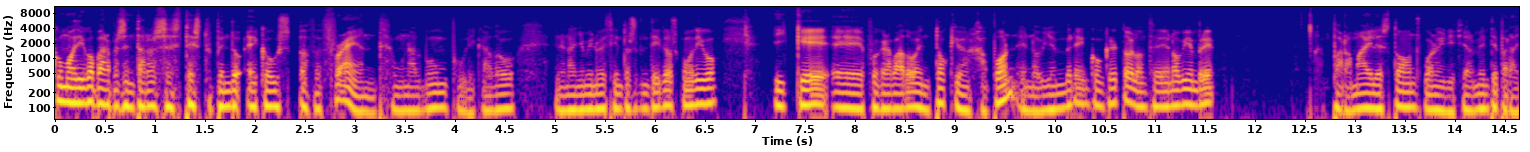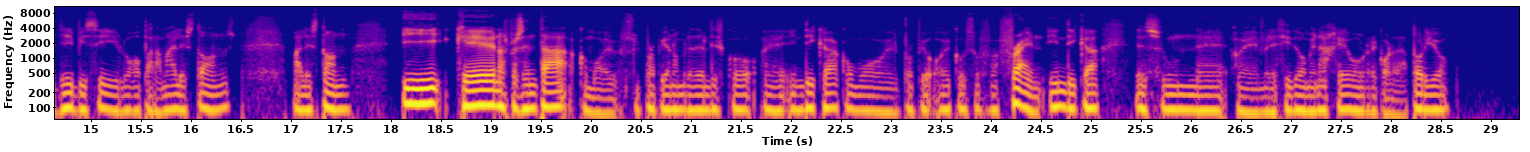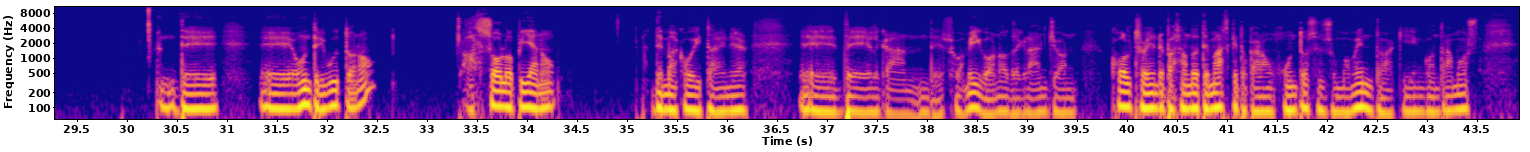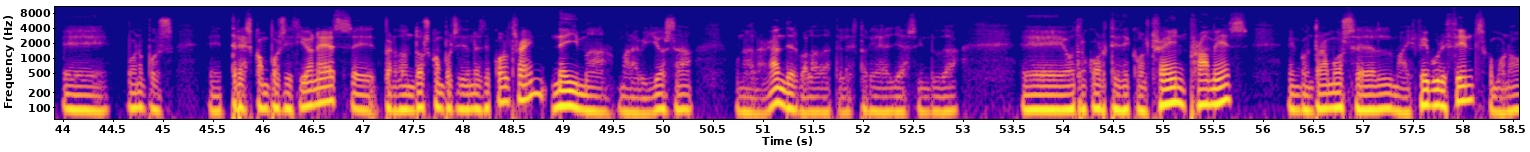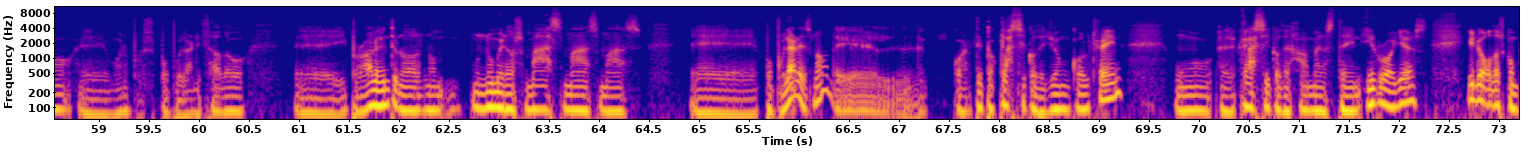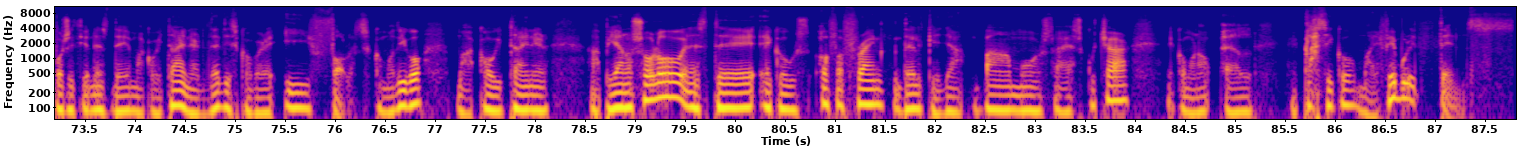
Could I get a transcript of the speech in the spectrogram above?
como digo, para presentaros este estupendo Echoes of a Friend, un álbum publicado en el año 1972, como digo, y que eh, fue grabado en Tokio, en Japón, en noviembre en concreto, el 11 de noviembre, para Milestones, bueno, inicialmente para JBC y luego para Milestones, Milestone, y que nos presenta, como el, propio nombre del disco eh, indica, como el propio Echoes of a Friend indica, es un eh, eh, merecido homenaje o un recordatorio de un tributo, ¿no? A solo piano de McCoy Tyner del gran de su amigo no del gran John Coltrane repasando temas que tocaron juntos en su momento. Aquí encontramos eh, bueno pues eh, tres composiciones, eh, perdón, dos composiciones de Coltrane, Neima, maravillosa, una de las grandes baladas de la historia de ella sin duda. otro corte de Coltrane, Promise. Encontramos el My Favorite Things, como no, bueno pues popularizado y probablemente uno de los números más más más populares, ¿no? Del cuarteto clásico de John Coltrane, el clásico de Hammerstein y Rogers, y luego dos composiciones de McCoy Tyner, The Discovery y Falls. Como digo, McCoy Tyner a piano solo en este Echoes of a Friend del que ya vamos a escuchar, eh, como no, el clásico My Favorite Things.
